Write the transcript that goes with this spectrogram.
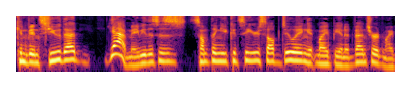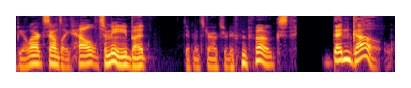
convince you that, yeah, maybe this is something you could see yourself doing. It might be an adventure. It might be a lark. Sounds like hell to me, but different strokes for different folks. Then go.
